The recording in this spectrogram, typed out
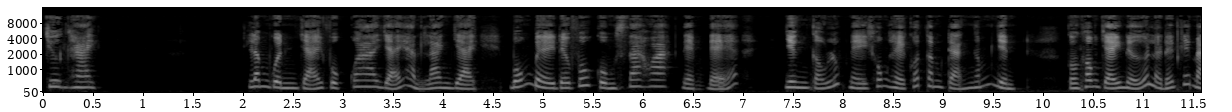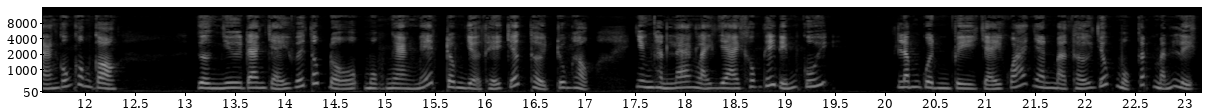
Chương 2 Lâm Quỳnh chạy vụt qua dãy hành lang dài, bốn bề đều vô cùng xa hoa, đẹp đẽ. Nhưng cậu lúc này không hề có tâm trạng ngắm nhìn. Còn không chạy nữa là đến cái mạng cũng không còn. Gần như đang chạy với tốc độ 1.000 mét trong giờ thể chất thời trung học, nhưng hành lang lại dài không thấy điểm cuối. Lâm Quỳnh vì chạy quá nhanh mà thở dốc một cách mãnh liệt.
